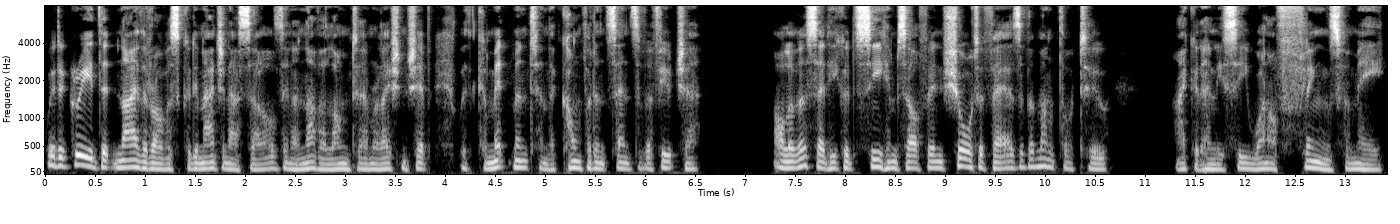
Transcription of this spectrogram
We'd agreed that neither of us could imagine ourselves in another long term relationship with commitment and the confident sense of a future. Oliver said he could see himself in short affairs of a month or two. I could only see one off flings for me,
